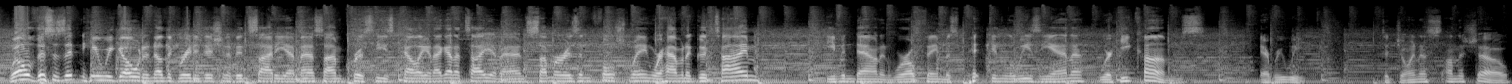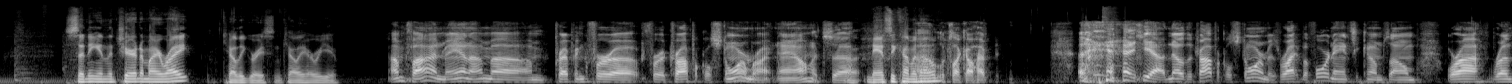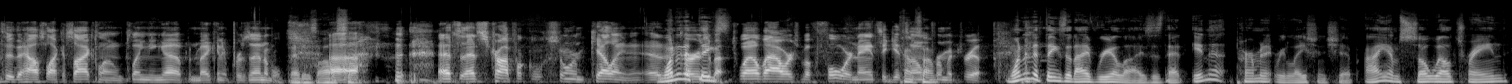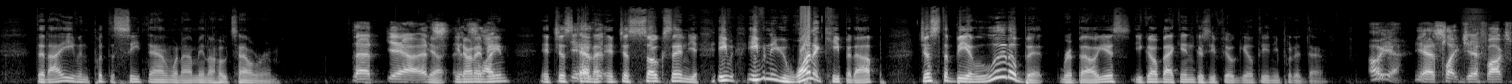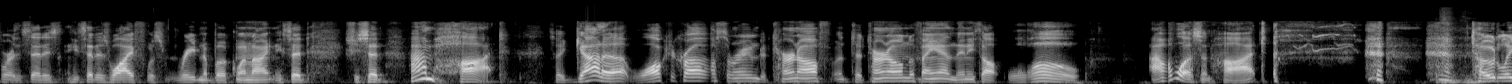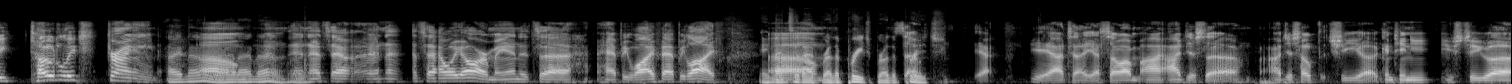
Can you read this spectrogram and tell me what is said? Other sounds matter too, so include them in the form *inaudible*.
Well, this is it, and here we go with another great edition of Inside EMS. I'm Chris Hees Kelly, and I got to tell you, man, summer is in full swing. We're having a good time, even down in world famous Pitkin, Louisiana, where he comes every week to join us on the show. Sitting in the chair to my right, Kelly Grayson. Kelly, how are you? I'm fine, man. I'm uh, I'm prepping for a for a tropical storm right now. It's uh, Uh, Nancy coming home? Looks like I'll have to. *laughs* yeah, no, the tropical storm is right before Nancy comes home, where I run through the house like a cyclone, cleaning up and making it presentable. That is awesome. Uh, *laughs* that's that's tropical storm Kelly. It One of the things- about 12 hours before Nancy gets home, home. from a trip. One of the things that I've realized is that in a permanent relationship, I am so well trained that I even put the seat down when I'm in a hotel room. That yeah, yeah, you know it's what I like- mean? It just Yeah, kind of it just soaks in you. Even even if you want to keep it up, just to be a little bit rebellious, you go back in because you feel guilty and you put it down. Oh yeah, yeah. It's like Jeff Foxworthy said. His, he said his wife was reading a book one night, and he said, she said, "I'm hot." So he got up, walked across the room to turn off to turn on the fan, and then he thought, "Whoa, I wasn't hot." *laughs* *laughs* totally, totally trained. I know, Um, I know. and, and that's how and that's how we are, man. It's a happy wife, happy life. Amen to that, um, brother. Preach, brother. so- preach. Yeah, yeah, I tell you. So I'm, I, I just, uh, I just hope that she uh, continues to uh,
